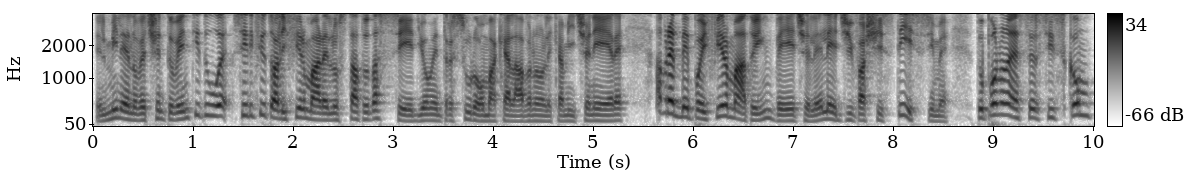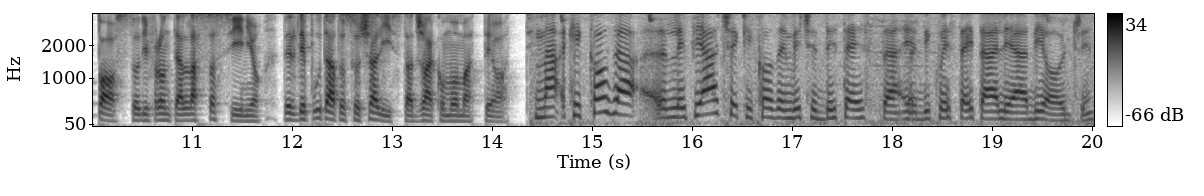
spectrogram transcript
nel 1922 si rifiutò di firmare lo stato d'assedio mentre su Roma calavano le camicie nere. Avrebbe poi firmato invece le leggi fascistissime, dopo non essersi scomposto di fronte all'assassinio del deputato socialista Giacomo Matteotti. Ma che cosa eh, le piace e che cosa invece detesta eh, di questa Italia di oggi?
